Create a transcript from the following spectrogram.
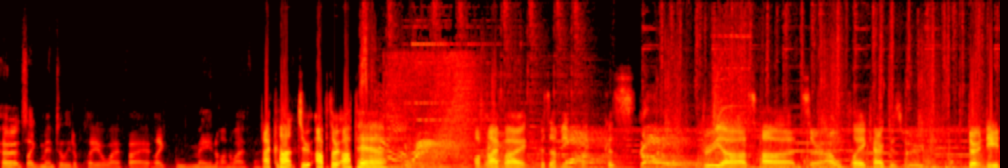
hurts like mentally to play your Wi-Fi like main on Wi-Fi. I can't do up throw up air on Wi-Fi because I'm inkling because Booyah's hard, so I will play characters who don't need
